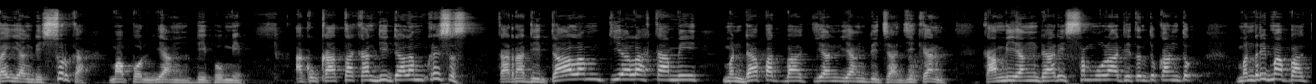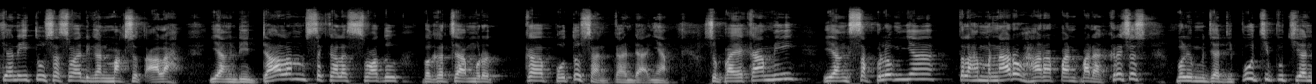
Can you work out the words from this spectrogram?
baik yang di surga maupun yang di bumi. Aku katakan di dalam Kristus, karena di dalam dialah kami mendapat bagian yang dijanjikan. Kami yang dari semula ditentukan untuk menerima bagian itu sesuai dengan maksud Allah yang di dalam segala sesuatu bekerja menurut keputusan kehendaknya. Supaya kami yang sebelumnya telah menaruh harapan pada Kristus boleh menjadi puji-pujian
